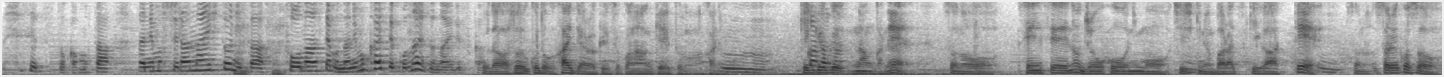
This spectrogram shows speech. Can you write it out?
施設とかもさ何も知らない人にさ、相談しても何も返ってこないじゃないですか。だからそういうことが書いてあるわけですよこのアンケートの中にも。結局なんかねその先生の情報にも知識のばらつきがあって、うん、そのそれこそ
